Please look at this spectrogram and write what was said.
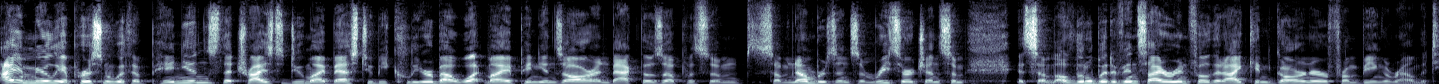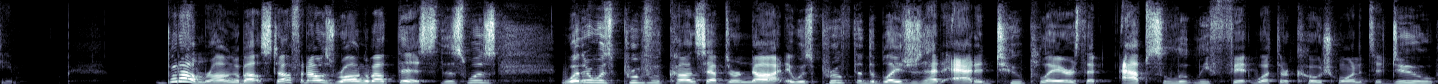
I am merely a person with opinions that tries to do my best to be clear about what my opinions are and back those up with some some numbers and some research and some some a little bit of insider info that I can garner from being around the team. But I'm wrong about stuff and I was wrong about this. This was whether it was proof of concept or not, it was proof that the Blazers had added two players that absolutely fit what their coach wanted to do.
